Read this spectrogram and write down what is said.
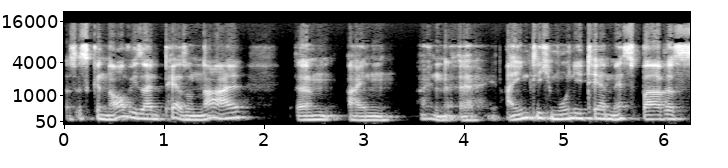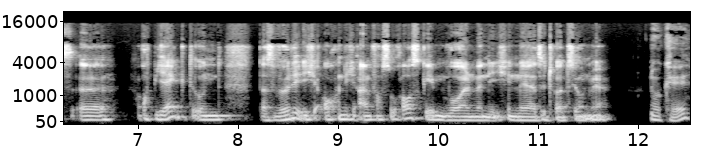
das ist genau wie sein Personal ähm, ein, ein äh, eigentlich monetär messbares äh, Objekt und das würde ich auch nicht einfach so rausgeben wollen, wenn ich in der Situation wäre. Okay.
